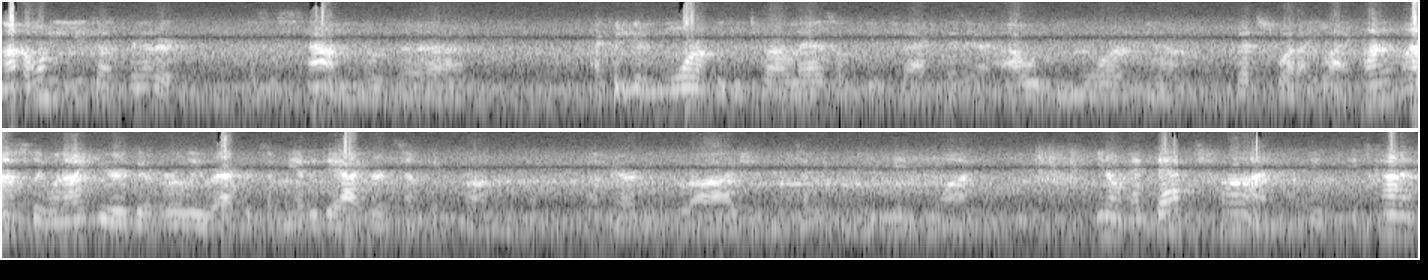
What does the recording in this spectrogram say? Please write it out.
not only you got better sound, you know, uh, I could hear more of the guitar, less of the fact that I would be more, you know, that's what I like. Honestly, when I hear the early records, I mean, the other day I heard something from American Garage and something from 81. You know, at that time, it, it's kind of,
